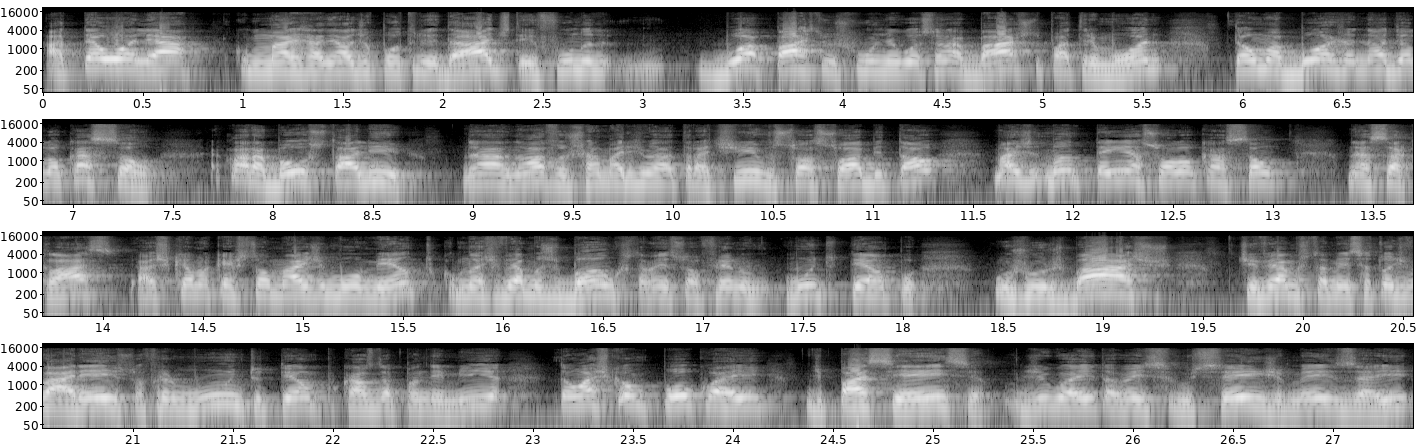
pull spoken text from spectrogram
até olhar com mais janela de oportunidade. Tem fundo, boa parte dos fundos negociando abaixo do patrimônio, então uma boa janela de alocação. É claro, a bolsa está ali, né, nossa, o chamarismo é atrativo, só sobe e tal, mas mantenha a sua alocação nessa classe. Acho que é uma questão mais de momento, como nós tivemos bancos também sofrendo muito tempo com juros baixos, Tivemos também o setor de varejo sofrendo muito tempo por causa da pandemia. Então acho que é um pouco aí de paciência, digo aí talvez uns seis meses aí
